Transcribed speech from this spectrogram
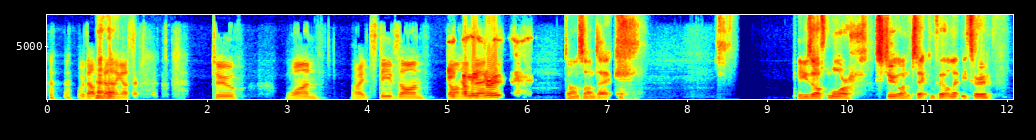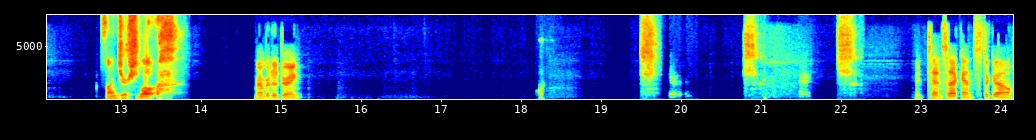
without telling us. Two, one. All right, Steve's on. Steve Don on coming deck. through. Don's on deck. He's off more. Stu on second fill. Let me through. Find your slot. Remember to drink. Okay, 10 seconds to go.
